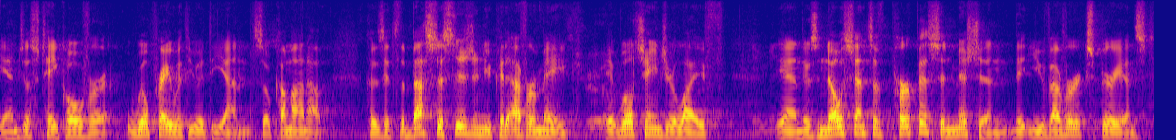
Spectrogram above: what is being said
and just take over, we'll pray with you at the end. So come on up because it's the best decision you could ever make. It will change your life. And there's no sense of purpose and mission that you've ever experienced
